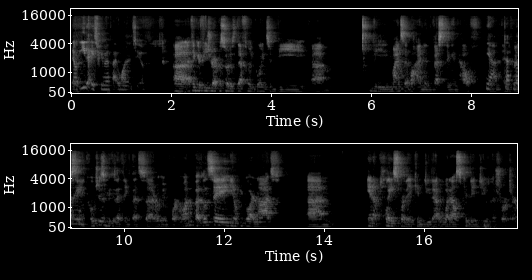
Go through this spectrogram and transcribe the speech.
you know eat ice cream if I wanted to." Uh, I think a future episode is definitely going to be um, the mindset behind investing in health. Yeah, and, and investing in coaches because I think that's a really important one. But let's say you know people are not um, in a place where they can do that. What else could they do in the short term?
